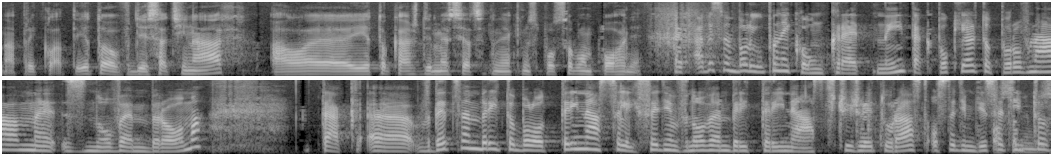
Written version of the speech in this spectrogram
napríklad. Je to v desatinách, ale je to každý mesiac to nejakým spôsobom pohne. Tak aby sme boli úplne konkrétni, tak pokiaľ to porovnáme s novembrom, Tak e, v decembri to bolo 13,7, v novembri 13, čiže je tu rast o 70. 80. To...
